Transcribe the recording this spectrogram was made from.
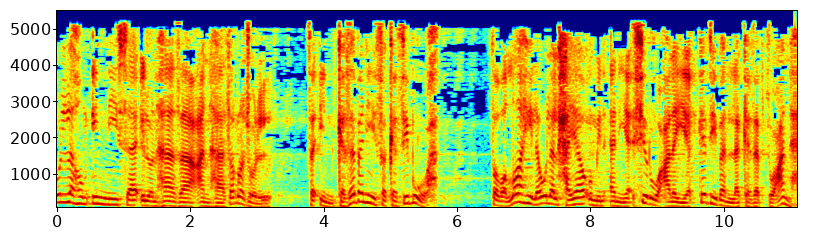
قل لهم إني سائل هذا عن هذا الرجل فإن كذبني فكذبوه. فوالله لولا الحياء من أن يأثروا علي كذبا لكذبت عنه.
